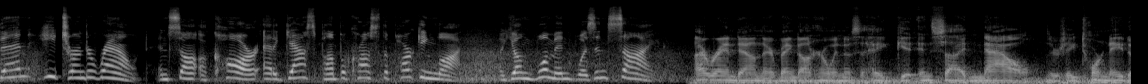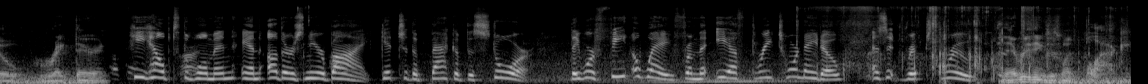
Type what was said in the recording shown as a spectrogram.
Then he turned around and saw a car at a gas pump across the parking lot. A young woman was inside. I ran down there, banged on her window, and said, Hey, get inside now. There's a tornado right there. He helped the woman and others nearby get to the back of the store. They were feet away from the EF3 tornado as it ripped through. And everything just went black.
